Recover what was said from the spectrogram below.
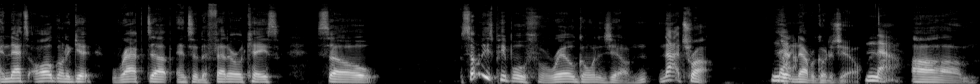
and that's all going to get wrapped up into the federal case. So some of these people for real going to jail. N- Not Trump. No, He'll never go to jail. no. Um,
